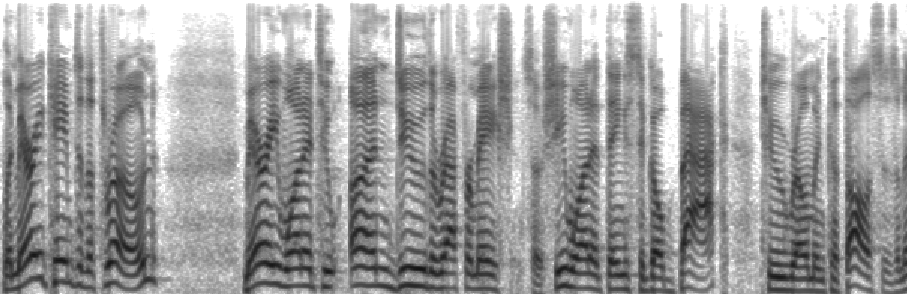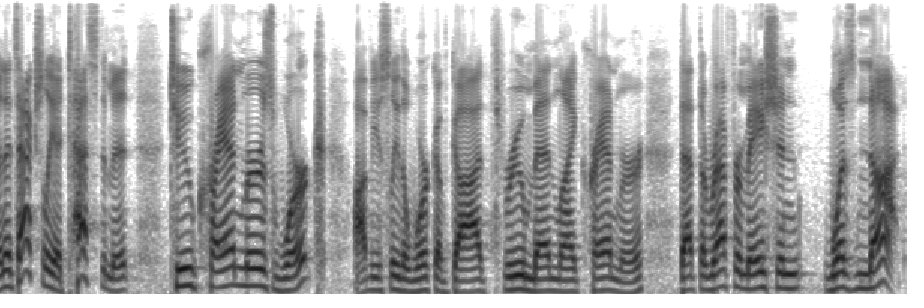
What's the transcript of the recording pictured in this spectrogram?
When Mary came to the throne, Mary wanted to undo the Reformation. So she wanted things to go back to Roman Catholicism. And it's actually a testament to Cranmer's work, obviously the work of God through men like Cranmer, that the Reformation was not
